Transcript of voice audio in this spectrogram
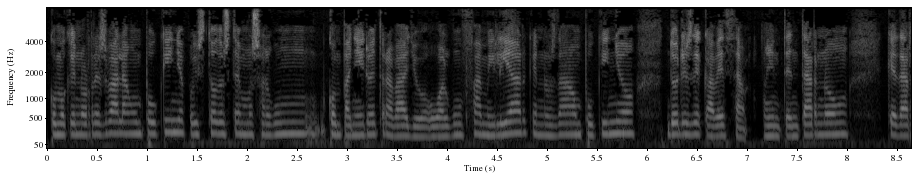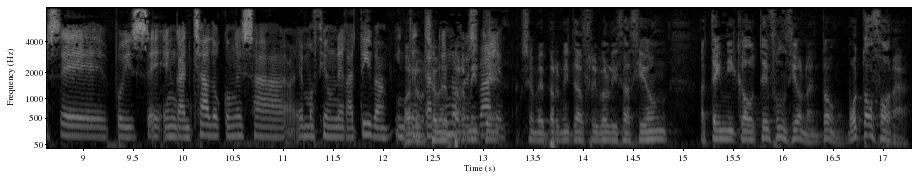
como que nos resbalan un pouquiño, pois todos temos algún compañeiro de traballo ou algún familiar que nos dá un pouquiño dores de cabeza, e intentar non quedarse pois eh, enganchado con esa emoción negativa, intentar bueno, que non permite, resbale. Se me permite a frivolización, a técnica OT funciona, entón, voto fora.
